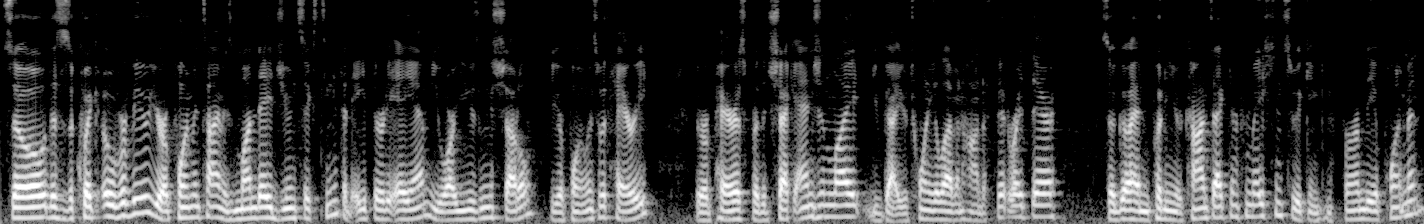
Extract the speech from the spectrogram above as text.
So this is a quick overview. Your appointment time is Monday, June 16th at 8.30 a.m. You are using the shuttle. Your appointment's with Harry. The repairs for the check engine light. You've got your 2011 Honda Fit right there. So go ahead and put in your contact information so we can confirm the appointment.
